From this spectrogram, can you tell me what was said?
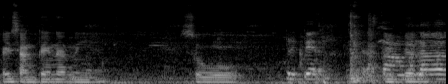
काही सांगता येणार नाही आहे सो प्रिपेअर आता Prepare, आम्हाला.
